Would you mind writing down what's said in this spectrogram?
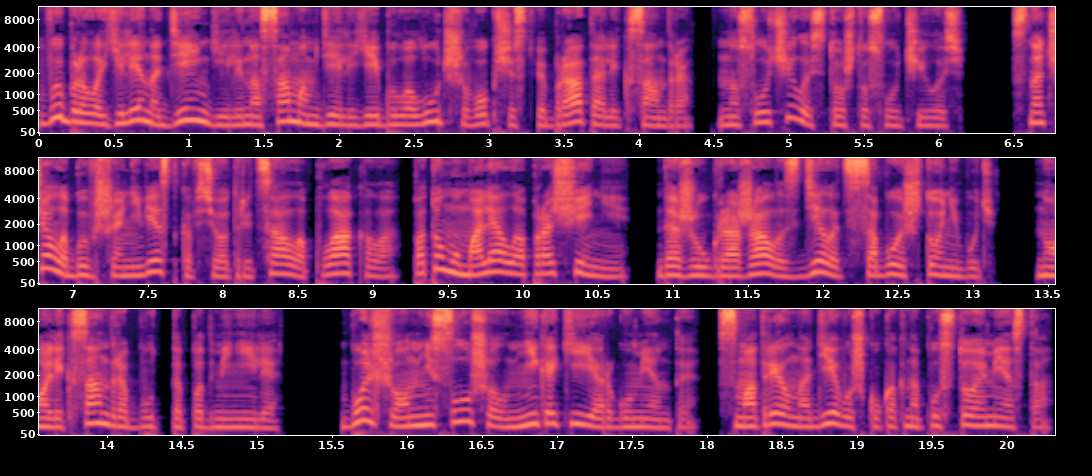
выбрала Елена деньги или на самом деле ей было лучше в обществе брата Александра, но случилось то, что случилось. Сначала бывшая невестка все отрицала, плакала, потом умоляла о прощении, даже угрожала сделать с собой что-нибудь, но Александра будто подменили. Больше он не слушал никакие аргументы, смотрел на девушку как на пустое место,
